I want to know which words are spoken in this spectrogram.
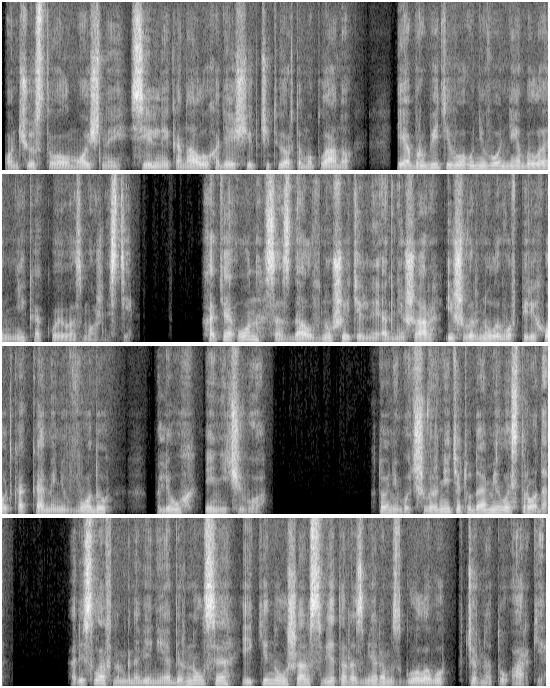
Он чувствовал мощный, сильный канал, уходящий к четвертому плану, и обрубить его у него не было никакой возможности. Хотя он создал внушительный огнешар и швырнул его в переход, как камень в воду, плюх и ничего. «Кто-нибудь, швырните туда милость рода!» Арислав на мгновение обернулся и кинул шар света размером с голову в черноту арки.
